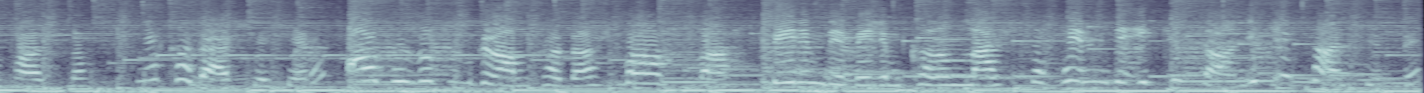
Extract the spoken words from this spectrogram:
Kilom fazla. Ne kadar şekerim? 630 gram kadar. Vah, benim de belim kalınlaştı. Hem de iki santim. İki santim mi?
